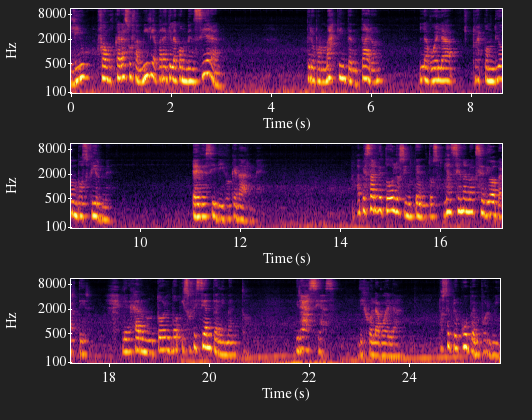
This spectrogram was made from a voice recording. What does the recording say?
Liu fue a buscar a su familia para que la convencieran. Pero por más que intentaron, la abuela respondió en voz firme, he decidido quedarme. A pesar de todos los intentos, la anciana no accedió a partir. Le dejaron un toldo y suficiente alimento. Gracias, dijo la abuela. No se preocupen por mí.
